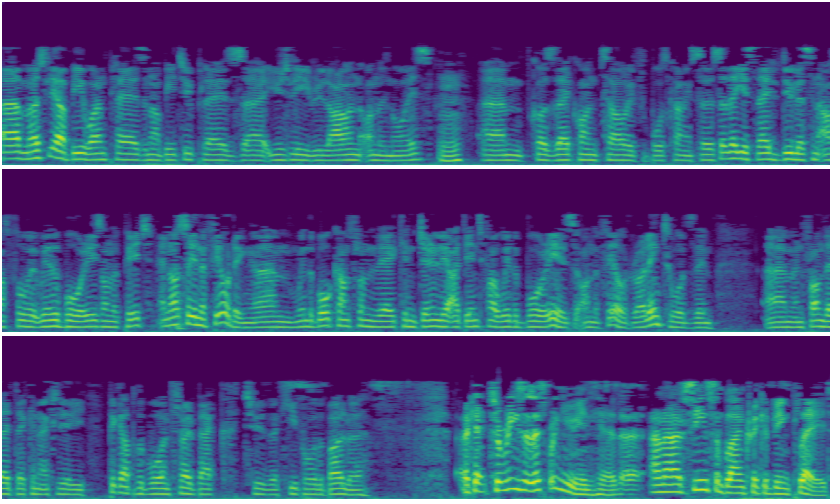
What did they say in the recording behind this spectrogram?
Uh, mostly our B1 players and our B2 players uh, usually rely on, on the noise mm-hmm. um, because they can't tell if the ball's coming. So, so they yes, they do listen out for where the ball is on the pitch, and also in the fielding. Um, when the ball comes from, they can generally identify where the ball is on the field, rolling towards them, um, and from that they can actually pick up the ball and throw it back to the keeper or the bowler. Okay, Teresa, let's bring you in here. And I've seen some blind cricket being played.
